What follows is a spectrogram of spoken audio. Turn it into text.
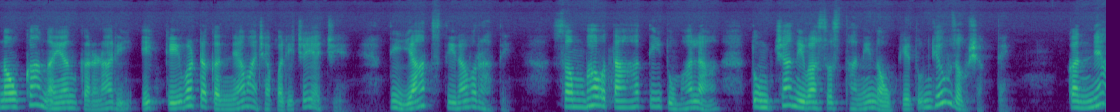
नौका नयन करणारी एक केवट कन्या माझ्या परिचयाची आहे. ती याच तीरावर राहते. संभवत ती तुम्हाला तुमच्या निवासस्थानी नौकेतून घेऊ जाऊ शकते. कन्या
